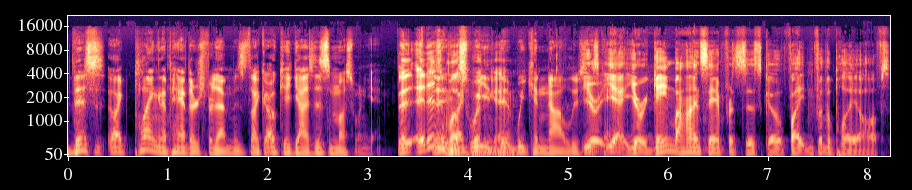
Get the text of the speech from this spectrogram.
This like playing the Panthers for them is like, okay, guys, this is a must win game. it, it is a must-win we, game. We cannot lose You're this game. yeah, you're a game behind San Francisco, fighting for the playoffs.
